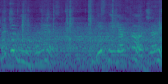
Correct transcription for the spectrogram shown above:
Зачем мне, пожалуйста? Единственное, я устала от жары.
